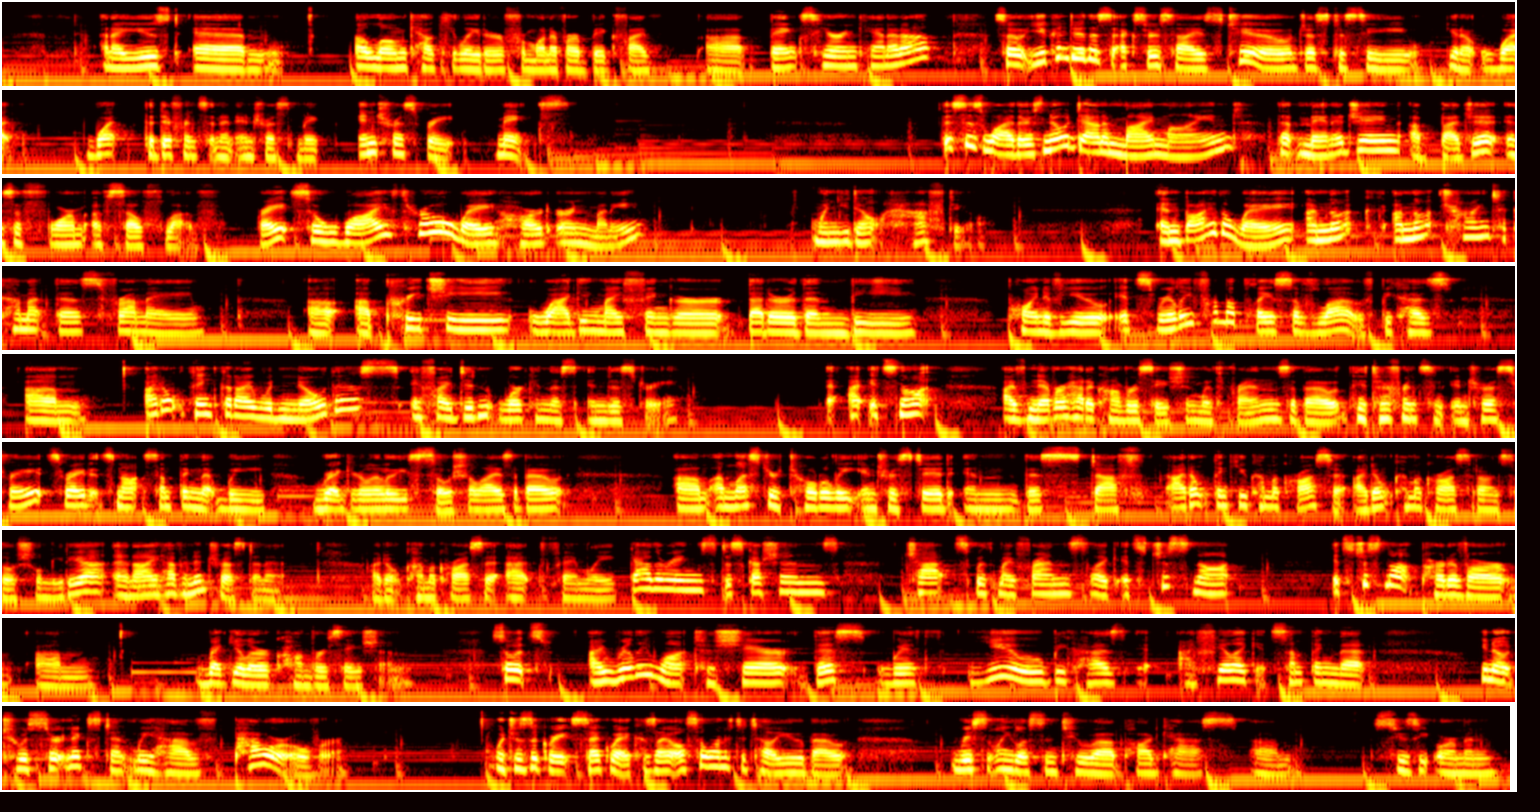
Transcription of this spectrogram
And I used um, a loan calculator from one of our big five uh, banks here in Canada. So you can do this exercise too, just to see, you know, what what the difference in an interest make interest rate makes. This is why there's no doubt in my mind that managing a budget is a form of self love, right? So, why throw away hard earned money when you don't have to? And by the way, I'm not, I'm not trying to come at this from a, a, a preachy, wagging my finger, better than the point of view. It's really from a place of love because um, I don't think that I would know this if I didn't work in this industry it's not I've never had a conversation with friends about the difference in interest rates, right? It's not something that we regularly socialize about. Um, unless you're totally interested in this stuff, I don't think you come across it. I don't come across it on social media, and I have an interest in it. I don't come across it at family gatherings, discussions, chats with my friends. Like it's just not, it's just not part of our um, regular conversation. So it's I really want to share this with you because I feel like it's something that you know to a certain extent we have power over. Which is a great segue because I also wanted to tell you about recently listened to a podcast um, Susie Orman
